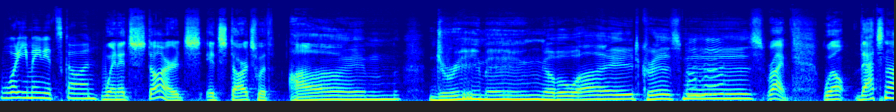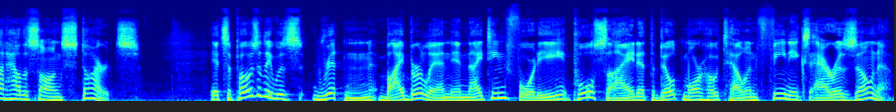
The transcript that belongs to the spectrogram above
What do you mean it's gone? When it starts, it starts with I'm dreaming of a white Christmas. Mm-hmm. Right. Well, that's not how the song starts. It supposedly was written by Berlin in 1940 poolside at the Biltmore Hotel in Phoenix, Arizona.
